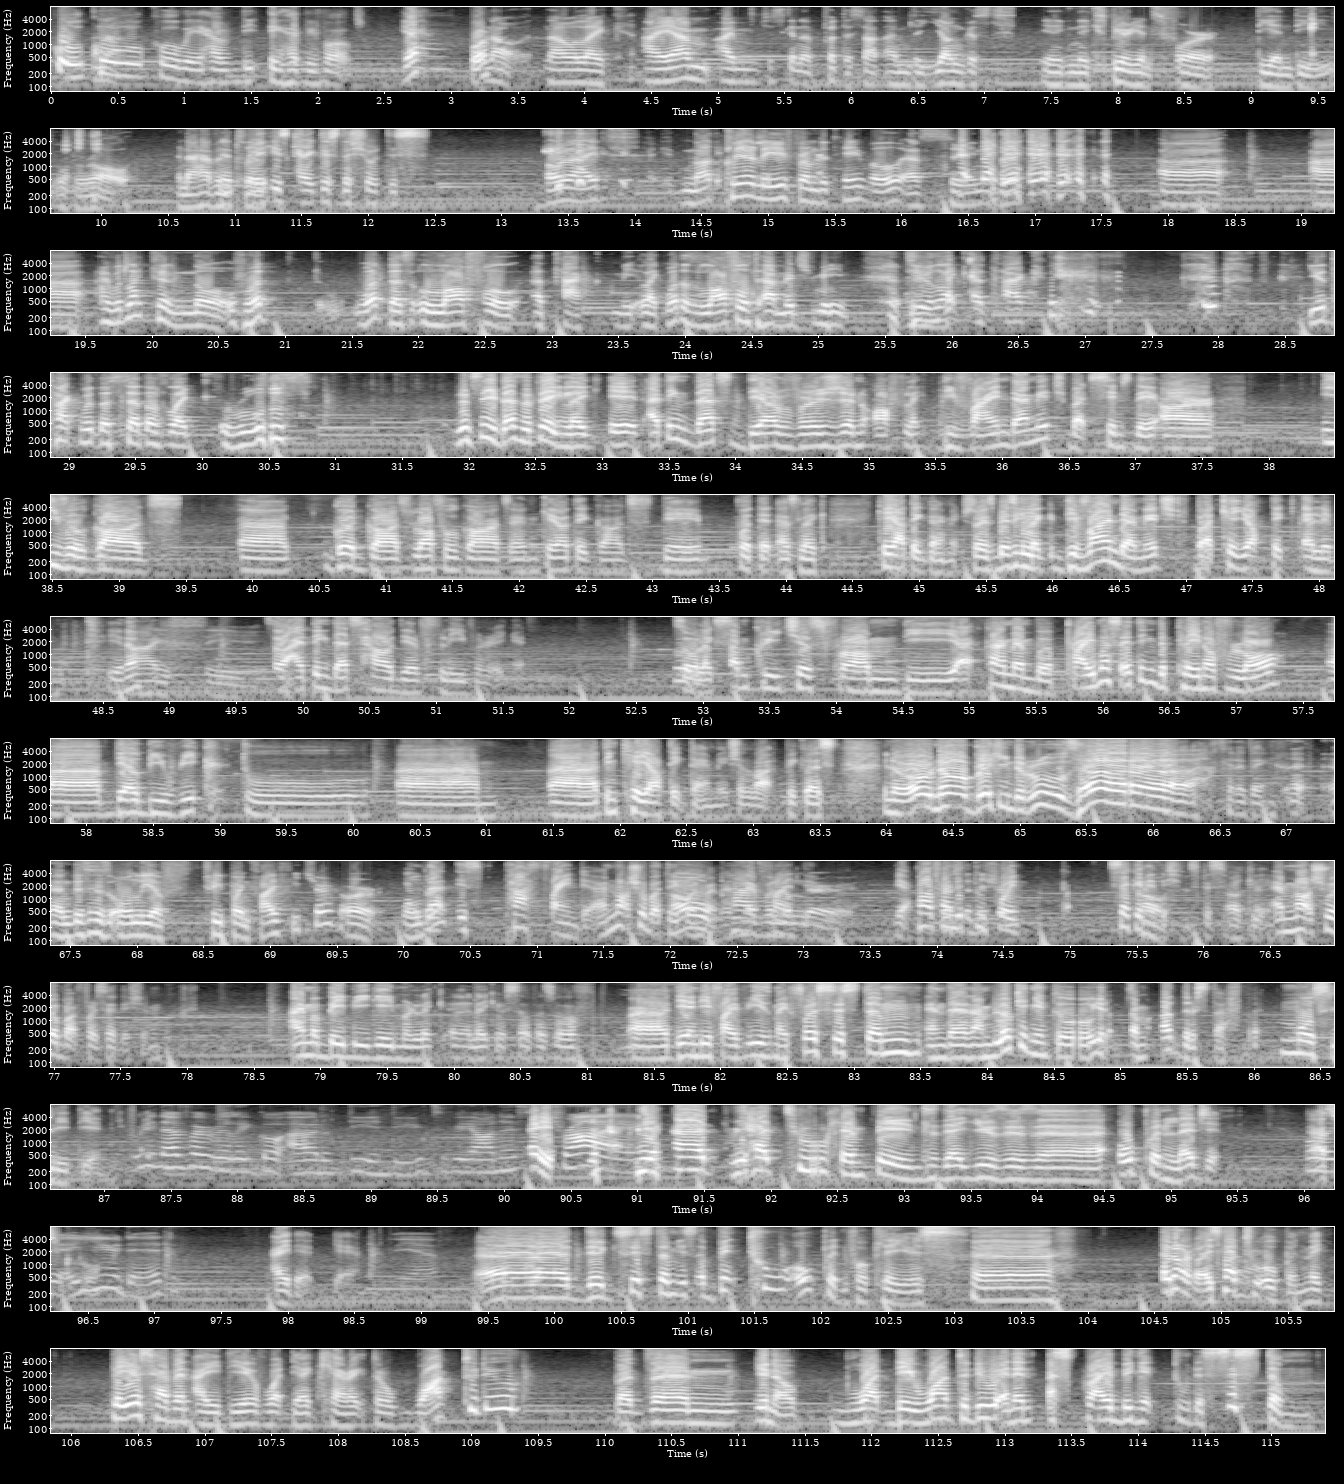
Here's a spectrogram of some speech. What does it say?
cool, cool, cool way how the things have evolved. Yeah. What? Now, now, like I am, I'm just gonna put this out. I'm the youngest in experience for D and D overall, and I haven't That's played. his character's the shortest. All right, not clearly from the table as seen, but uh, uh, I would like to know what what does lawful attack mean? Like, what does lawful damage mean? Do you like attack? You attack with a set of like rules? You see, that's the thing. Like, it, I think that's their version of like divine damage. But since they are evil gods, uh, good gods, lawful gods, and chaotic gods, they put it as like chaotic damage. So it's basically like divine damage, but a chaotic element. You know. I see. So I think that's how they're flavoring it. So like some creatures from the I can't remember Primus, I think the plane of law, uh, they'll be weak to um, uh, I think chaotic damage a lot because you know oh no breaking the rules ah, kind of thing. And this is only a f- 3.5 feature or And older? that is Pathfinder. I'm not sure about 3.5. Oh, I've never looked into Pathfinder. It. Yeah, Pathfinder First 2. edition? Point, Oh, edition specifically. okay. I'm not sure about first edition. I'm a baby gamer like uh, like yourself as well. Uh, D&D 5e is my first system, and then I'm looking into you know some other stuff, but mostly D&D. We never really go out of D and D, to be honest. Hey, we try. we had we had two campaigns that uses uh, open legend. well, yeah, cool. you did. I did, yeah. Uh, the system is a bit too open for players. Uh, uh, no, no, it's not too open. Like players have an idea of what their character want to do, but then you know what they want to do, and then ascribing it to the system.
